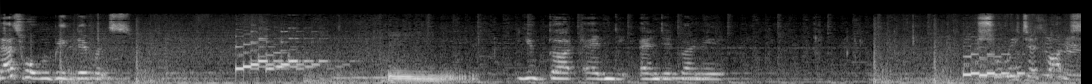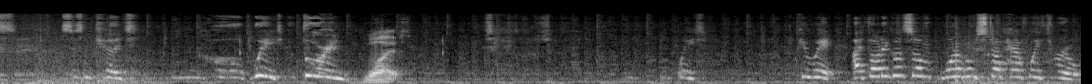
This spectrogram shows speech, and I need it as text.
That's what would be the difference. Ooh. You got end- ended by me. Many dead. This isn't good. Wait, Thoren! What? Wait. Okay, wait. I thought I got some. One of them stuck halfway through.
